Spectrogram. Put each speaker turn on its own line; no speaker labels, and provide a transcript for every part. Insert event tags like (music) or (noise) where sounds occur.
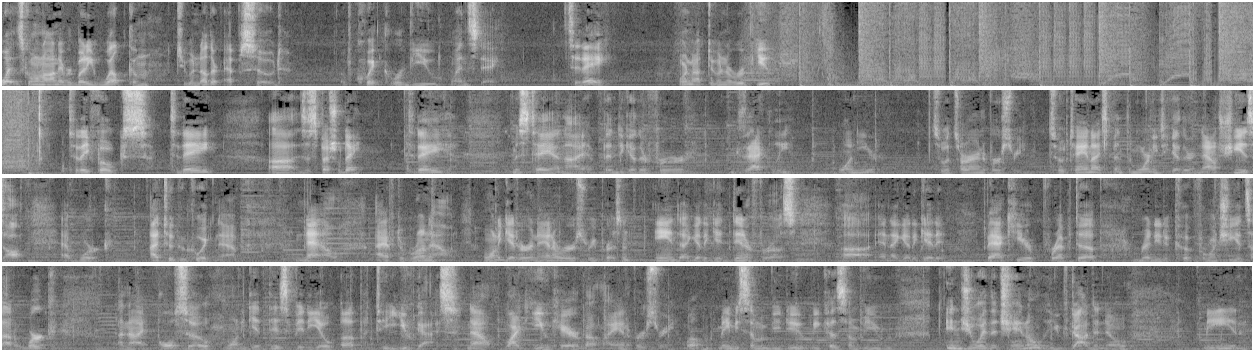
What is going on, everybody? Welcome to another episode of Quick Review Wednesday. Today, we're not doing a review. Today, folks, today uh, is a special day. Today, Miss Thea and I have been together for exactly one year. So it's our anniversary. So Thea and I spent the morning together, and now she is off at work. I took a quick nap. Now I have to run out. I want to get her an anniversary present, and I got to get dinner for us. Uh, and I got to get it back here prepped up, ready to cook for when she gets out of work. And I also want to get this video up to you guys. Now, why do you care about my anniversary? Well, maybe some of you do because some of you enjoy the channel. You've gotten to know me and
